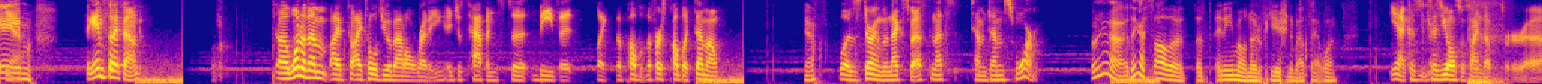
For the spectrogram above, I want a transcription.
yeah. game. The games that I found. Uh, one of them I've t- I told you about already. It just happens to be that like the public, the first public demo. Yeah. Was during the next fest, and that's Temtem Swarm. Oh yeah, I think I saw the a, an email notification about that one. Yeah, because because you also signed up for. Uh,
